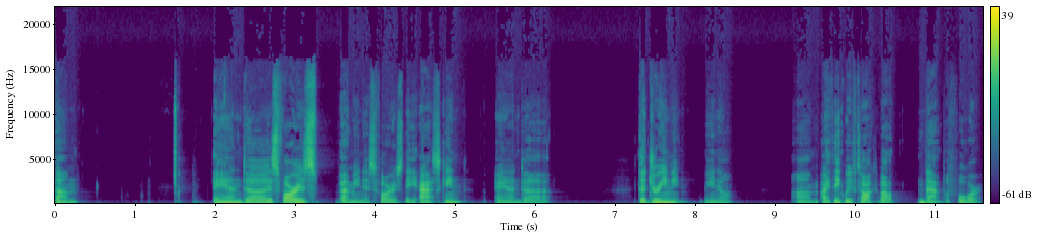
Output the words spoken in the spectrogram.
Um, and uh, as far as, I mean, as far as the asking and uh, the dreaming, you know, um, I think we've talked about that before,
